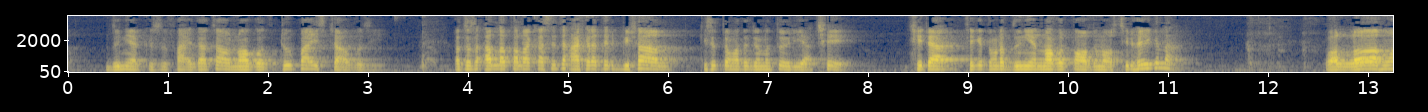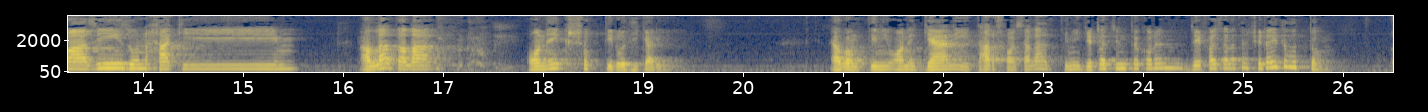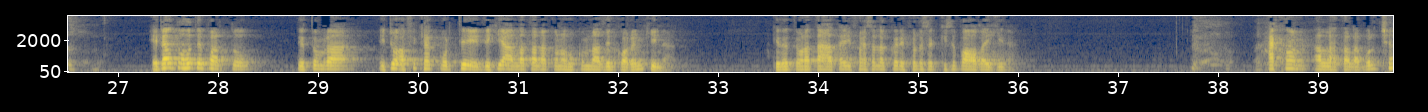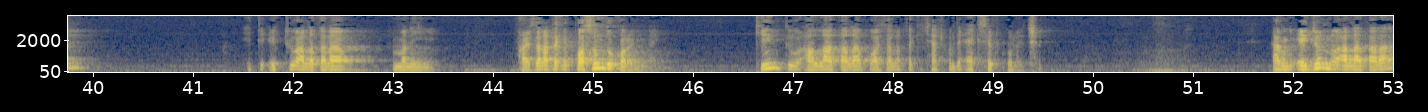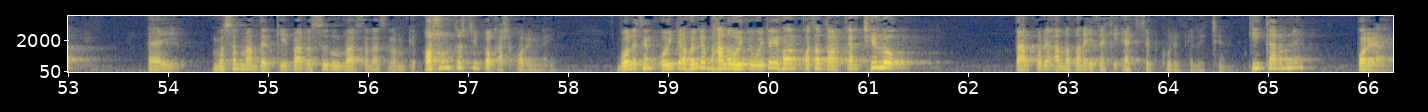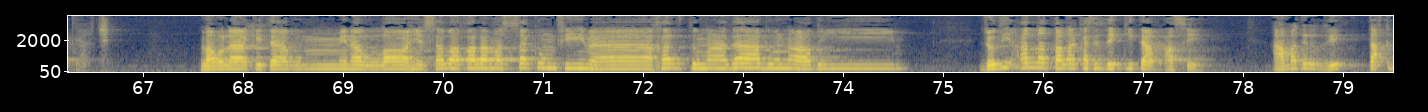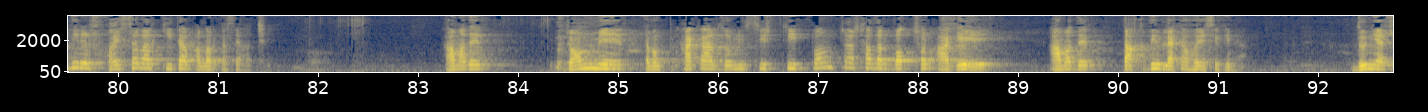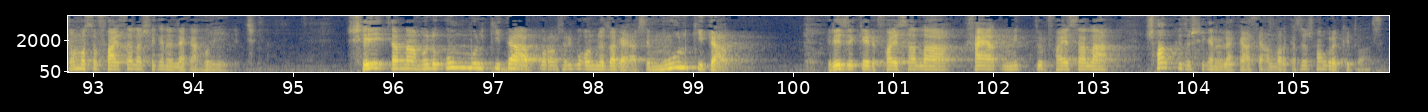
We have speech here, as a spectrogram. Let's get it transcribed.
দুনিয়ার কিছু ফায়দা চাও, নগদ টু পাইস চাও বুঝি। অথচ আল্লাহ তালার কাছে যে আখেরাতের বিশাল কিছু তোমাদের জন্য তৈরি আছে, সেটা থেকে তোমরা দুনিয়ার নগদ পাওয়ার জন্য অস্থির হয়ে গেলা? হাকিম। আল্লাহ তালা অনেক শক্তির অধিকারী। এবং তিনি অনেক জ্ঞানী, তার ফয়সালা, তিনি যেটা চিন্তা করেন, যে ফয়সালা দেন, সেটাই তো উত্তম। এটাও তো হতে পারত যে তোমরা একটু অপেক্ষা করতে দেখি আল্লাহ তালা কোন হুকুম নাজিল করেন কিনা। কিন্তু তোমরা তাড়াতাড়ি ফয়সলা করে ফেলেছে, কিছু পাওয়া যায় কিনা। এখন আল্লাহ তালা বলছেন একটু আল্লাহ তালা মানে ফয়সালাটাকে পছন্দ করেন নাই। কিন্তু আল্লাহ তালা ফয়সালাটাকে শেষ পর্যন্ত অ্যাকসেপ্ট করেছেন। এবং এই জন্য আল্লাহ তারা এই মুসলমানদেরকে বা রসুল উল্লাহ সাল্লাহামকে অসন্তুষ্টি প্রকাশ করেন নাই। বলেছেন, ওইটা হলে ভালো হইতো, ওইটাই হওয়ার কথা দরকার ছিল। তারপরে আল্লাহ তারা এটাকে অ্যাকসেপ্ট করে ফেলেছেন। কি কারণে? পরে আয়তে আছে। যদি আল্লাহ তাআলার কাছে যে কিতাব আছে, আমাদের তাকদিরের ফয়সালার কিতাব আল্লাহর কাছে আছে আমাদের জন্মের এবং আকাশ জমিন সৃষ্টির পঞ্চাশ হাজার বছর আগে আমাদের তাকদির লেখা হয়েছে কিনা? দুনিয়ার সমস্ত ফয়সালা সেখানে লেখা হয়ে গেছে। সেই তার নাম হলো উম্মুল কিতাব। কোরআন শরীফ অন্য জায়গায় আছে। মূল কিতাব। রেজেকের ফয়সালা, হায়াত, মৃত্যুর ফয়সালা, সবকিছু সেখানে লেখা আছে। আল্লাহর কাছে সংরক্ষিত আছে।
